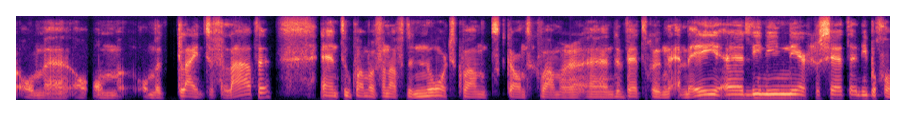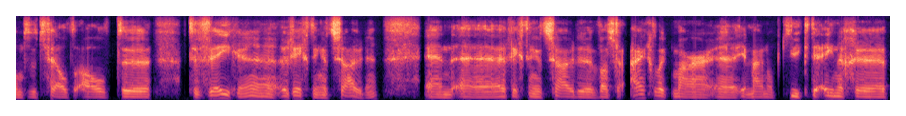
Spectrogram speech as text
om, om, om het plein te verlaten. En toen kwam er vanaf de noordkant kant kwam er, er werd er een ME-linie neergezet. En die begon het veld al te, te vegen richting het zuiden. En richting het zuiden was er eigenlijk maar in mijn optiek de enige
